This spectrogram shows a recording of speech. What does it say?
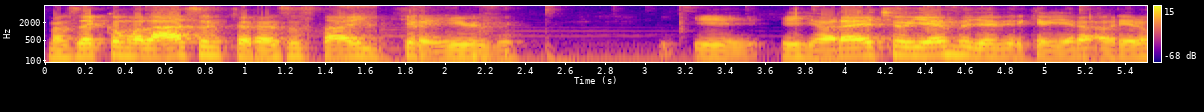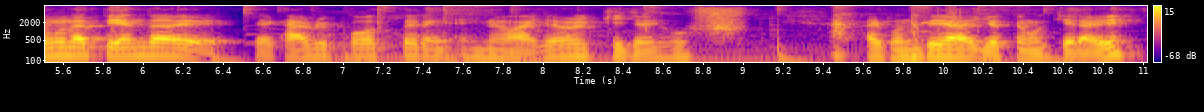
no sé cómo la hacen, pero eso estaba increíble. Y, y ahora de hecho viendo, yo que vieron, abrieron una tienda de, de Harry Potter en, en, Nueva York y yo digo, uff, algún día yo tengo que ir ahí.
